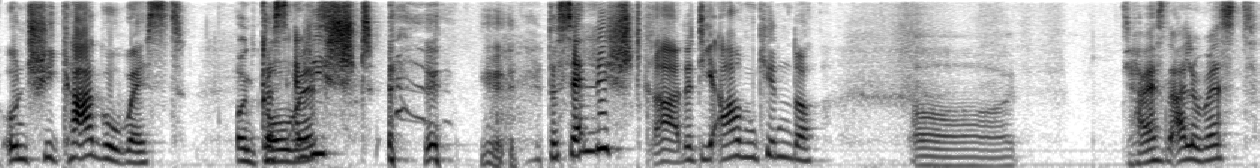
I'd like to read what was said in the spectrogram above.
und Chicago West. Und Das Go West. erlischt. das erlischt gerade, die armen Kinder. Oh, die heißen alle West,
